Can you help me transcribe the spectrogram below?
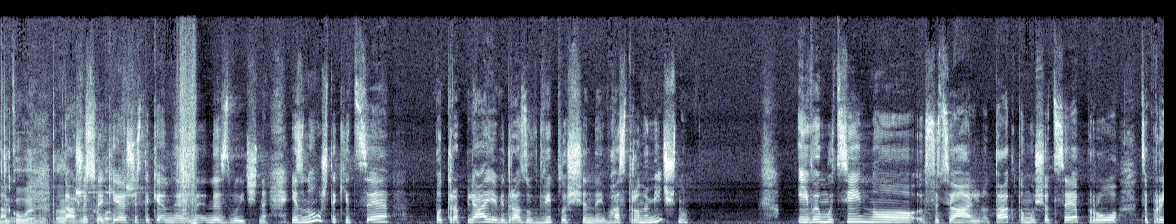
Там. Диковинне, так, да, щось села. таке, щось таке не, не, незвичне. І знову ж таки, це потрапляє відразу в дві площини: в гастрономічну і в емоційно-соціальну, так тому що це про це про,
